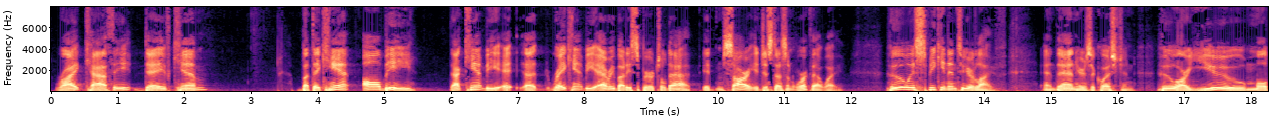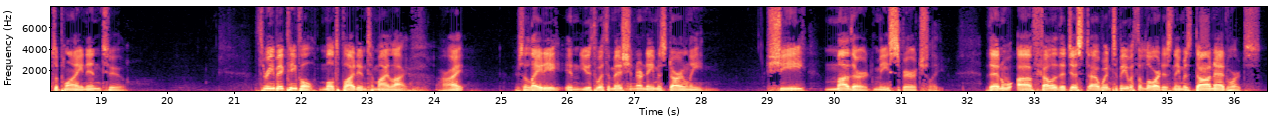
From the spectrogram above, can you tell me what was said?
right? Kathy, Dave, Kim. But they can't all be, that can't be, uh, Ray can't be everybody's spiritual dad. It, I'm sorry, it just doesn't work that way. Who is speaking into your life? And then here's a question Who are you multiplying into? Three big people multiplied into my life, all right? There's a lady in Youth with a Mission. Her name is Darlene. She mothered me spiritually. Then a fellow that just uh, went to be with the Lord, his name was Don Edwards.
